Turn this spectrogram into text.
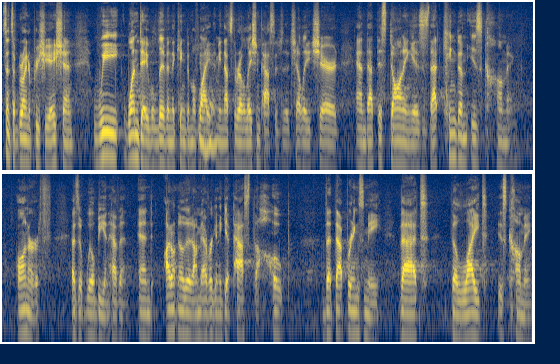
sense of growing appreciation. We one day will live in the kingdom of light. Mm-hmm. I mean, that's the Revelation passage that Shelly shared and that this dawning is, is that kingdom is coming on earth as it will be in heaven. And I don't know that I'm ever going to get past the hope that that brings me that the light is coming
